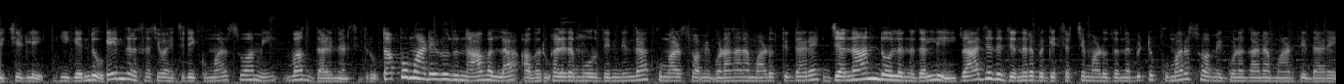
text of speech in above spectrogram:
ಬಿಚ್ಚಿಡ್ಲಿ. ಹೀಗೆಂದು ಕೇಂದ್ರ ಸಚಿವ ಎಚ್ ಡಿ ಕುಮಾರಸ್ವಾಮಿ ವಾಗ್ದಾಳಿ ನಡೆಸಿದ್ರು. ತಪ್ಪು ಮಾಡಿರುವುದು ನಾವಲ್ಲ, ಅವರು ಕಳೆದ ಮೂರು ದಿನದಿಂದ ಕುಮಾರಸ್ವಾಮಿ ಗುಣಗಾನ ಮಾಡುತ್ತಿದ್ದಾರೆ. ಜನಾಂದೋಲನದಲ್ಲಿ ರಾಜ್ಯದ ಜನರ ಬಗ್ಗೆ ಚರ್ಚೆ ಮಾಡುವುದನ್ನು ಬಿಟ್ಟು ಕುಮಾರಸ್ವಾಮಿ ಗುಣಗಾನ ಮಾಡ್ತಿದ್ದಾರೆ.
